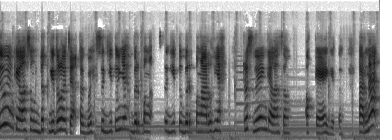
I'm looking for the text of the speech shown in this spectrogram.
itu yang kayak langsung dek gitu loh cak ke gue. Segitunya berpeng segitu berpengaruhnya. Terus gue yang kayak langsung oke okay, gitu. Karena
